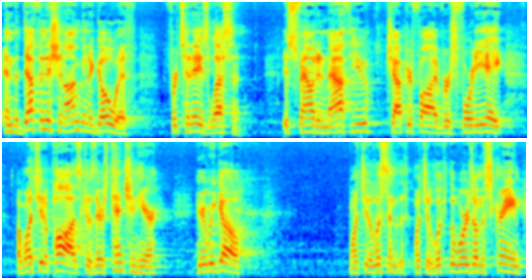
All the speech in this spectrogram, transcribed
And the definition I'm going to go with for today's lesson is found in Matthew chapter 5 verse 48. I want you to pause because there's tension here. Here we go. I want you to listen, to I want you to look at the words on the screen,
